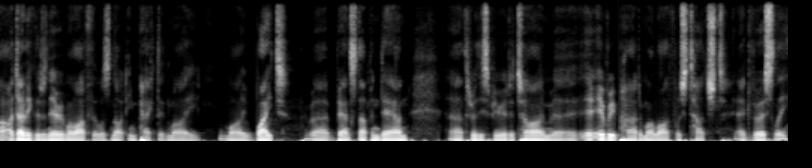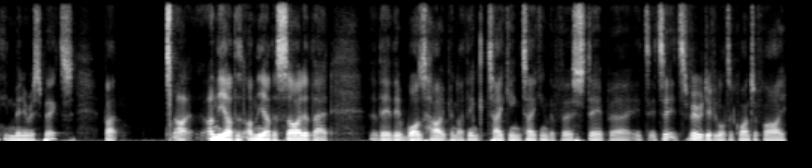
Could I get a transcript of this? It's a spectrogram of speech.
I don't think there's an area of my life that was not impacted. My my weight uh, bounced up and down uh, through this period of time. Uh, every part of my life was touched adversely in many respects, but on the other on the other side of that, there there was hope, and I think taking taking the first step, uh, it's it's it's very difficult to quantify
